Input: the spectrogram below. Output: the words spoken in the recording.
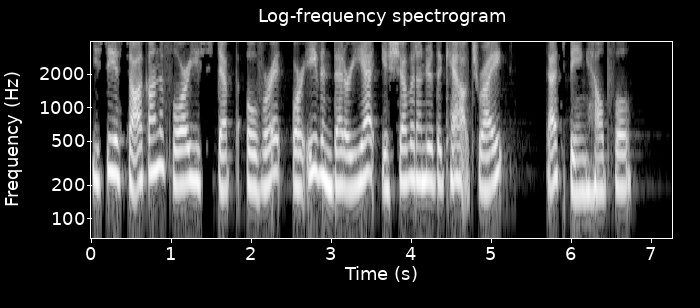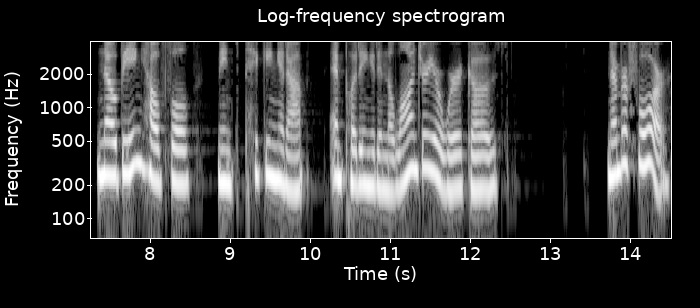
You see a sock on the floor, you step over it, or even better yet, you shove it under the couch, right? That's being helpful. No, being helpful means picking it up and putting it in the laundry or where it goes. Number four,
